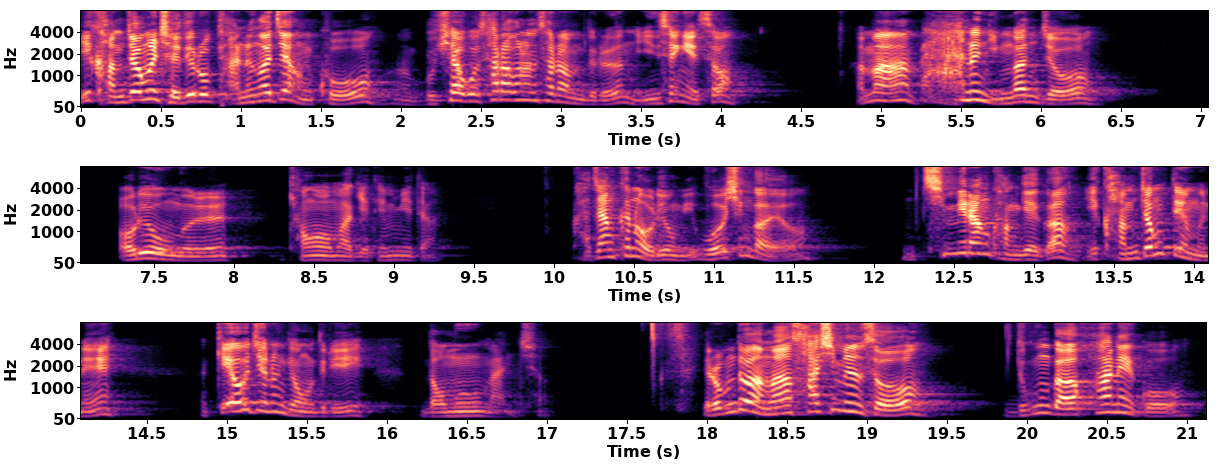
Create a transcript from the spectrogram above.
이 감정을 제대로 반응하지 않고 무시하고 살아가는 사람들은 인생에서 아마 많은 인간적 어려움을 경험하게 됩니다. 가장 큰 어려움이 무엇인가요? 친밀한 관계가 이 감정 때문에 깨어지는 경우들이 너무 많죠. 여러분도 아마 사시면서 누군가 화내고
